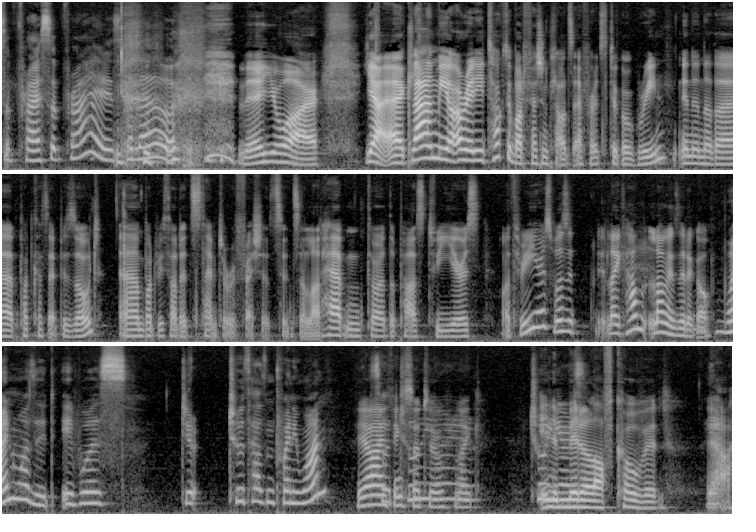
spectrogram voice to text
Surprise, surprise. Hello. there you are. Yeah, uh, Clara and me already talked about Fashion Cloud's efforts to go green in another podcast episode, um, but we thought it's time to refresh it since a lot happened throughout the past two years or three years. Was it like how long is it ago? When was it? It was 2021? Yeah, so I think so too. Like in years? the middle of COVID. yeah. yeah.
